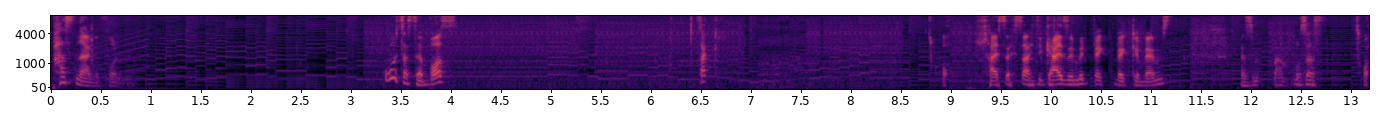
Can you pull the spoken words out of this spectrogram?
passender gefunden. Oh, ist das der Boss? Scheiße, jetzt habe ich die Geisel mit weg, weggewämst. Das, man muss das oh,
